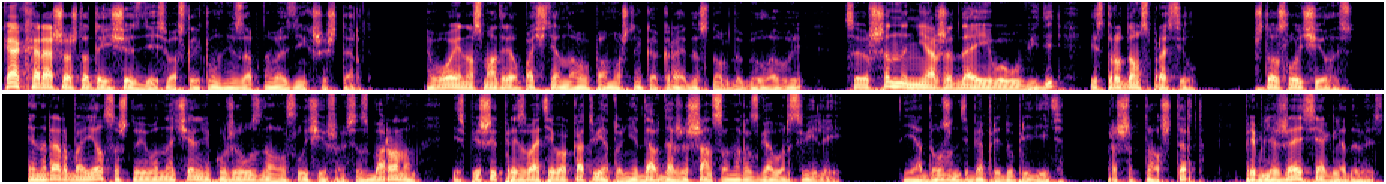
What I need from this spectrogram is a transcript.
«Как хорошо, что ты еще здесь!» — воскликнул внезапно возникший Штерт. Воин осмотрел почтенного помощника Крайда с ног до головы, совершенно не ожидая его увидеть, и с трудом спросил, что случилось. Энрар боялся, что его начальник уже узнал о случившемся с бароном и спешит призвать его к ответу, не дав даже шанса на разговор с Вилей. «Я должен тебя предупредить», — прошептал Штерт, приближаясь и оглядываясь.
